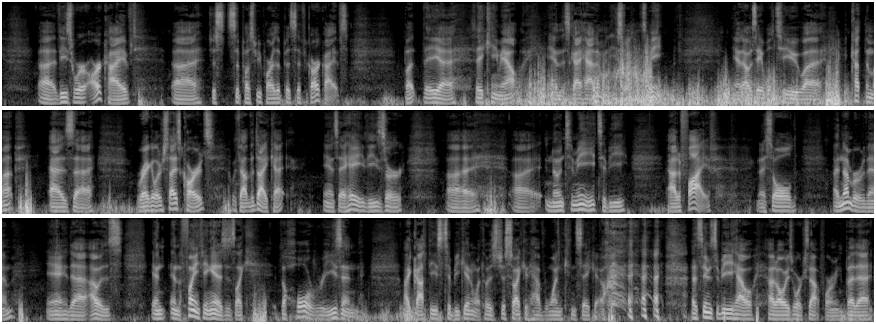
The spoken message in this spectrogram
Uh, these were archived, uh, just supposed to be part of the Pacific Archives. But they uh, they came out, and this guy had them, and he sold them to me. And I was able to uh, cut them up as uh, regular size cards without the die cut, and say, hey, these are known to me to be out of five. And I sold a number of them. And uh, I was, and, and the funny thing is, is like the whole reason I got these to begin with was just so I could have one Canseco. that seems to be how, how it always works out for me. But uh,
